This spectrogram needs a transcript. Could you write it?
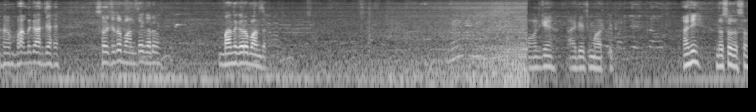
ਹਾਂ, ਬੰਦ ਕਰ ਜਾਏ ਸੋਚ ਤੋਂ ਬੰਦ ਤੇ ਕਰੋ। ਬੰਦ ਕਰੋ ਬੰਦ। ਪਹੁੰਚ ਗਏ ਆਈਡੀਆ ਚ ਮਾਰਕੀਟ ਹਾਂਜੀ ਦੱਸੋ ਦੱਸੋ।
